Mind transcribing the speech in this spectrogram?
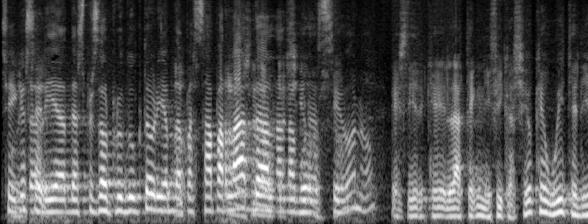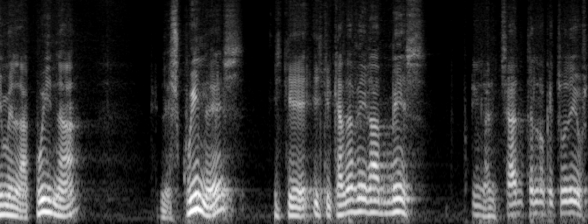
Sí, que seria, després del producte hauríem de passar a parlar de l'elaboració, no? És dir, que la tecnificació que avui tenim en la cuina, en les cuines, i que, i que cada vegada més enganxant en el que tu dius,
